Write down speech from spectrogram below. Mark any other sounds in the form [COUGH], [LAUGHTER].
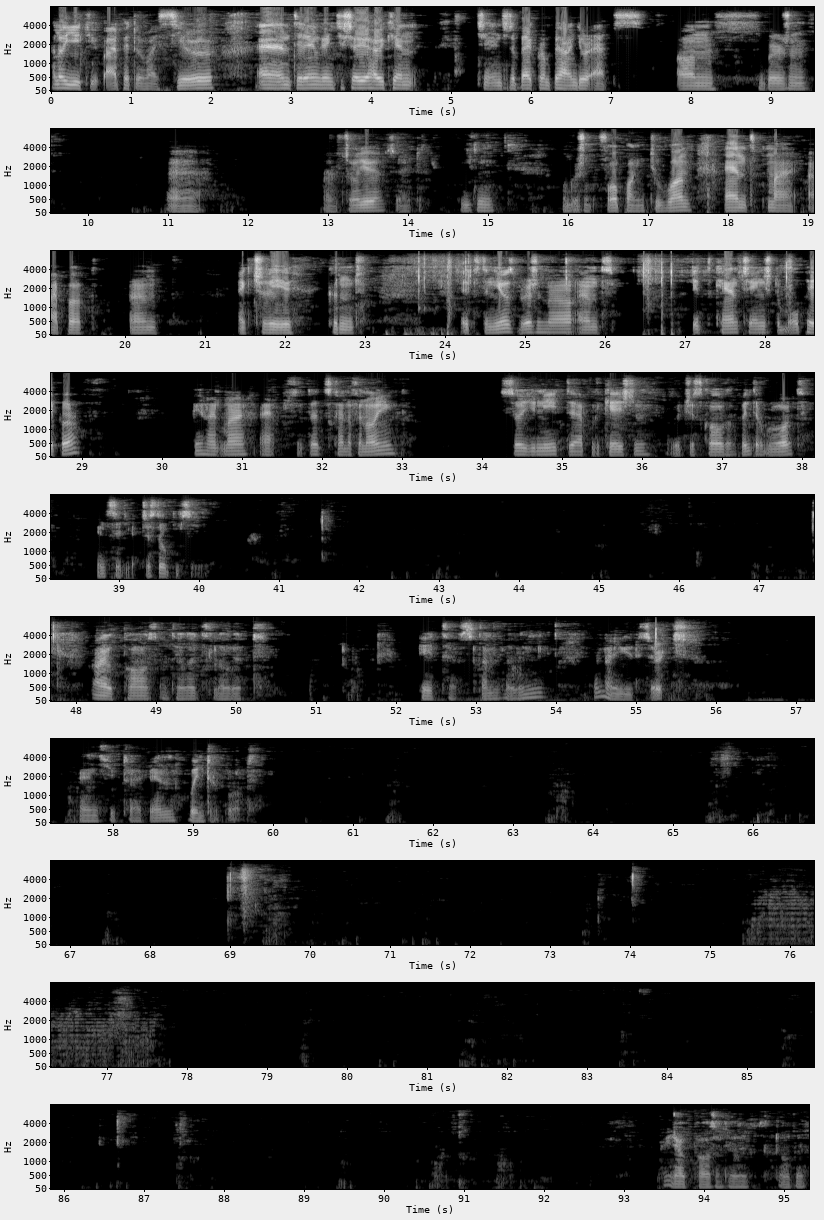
Hello YouTube, I'm Petrovice here and today I'm going to show you how you can change the background behind your apps on version uh, I'll show you so leave me on version 4.21 and my iPod um, actually couldn't it's the newest version now and it can change the wallpaper behind my app so that's kind of annoying. So you need the application which is called Winterboard in Cydia just open Cydia I'll pause until it's loaded. It has done loading. And now you search. And you type in Winterboard Now pause until it's loaded.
